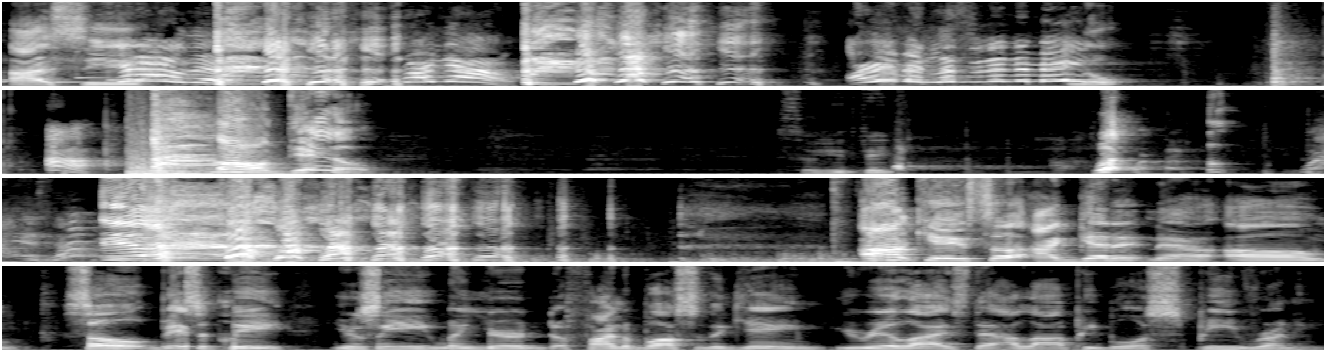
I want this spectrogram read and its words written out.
I see. Get out of there! right now! Are you even listening to me? Nope. Ah! Oh, damn. So you think What? what is happening? Yeah. okay, so I get it now. Um, so basically, usually when you're the final boss of the game, you realize that a lot of people are speed running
